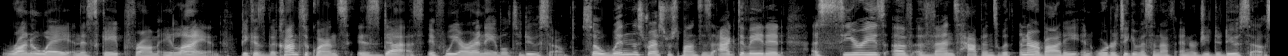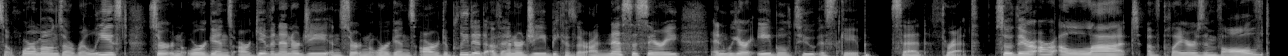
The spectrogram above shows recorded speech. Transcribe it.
run away and escape from a lion? Because the consequence is death if we are unable to do so. So, when the stress response is activated, a series of events happens within our body in order to give us enough energy to do so. So, hormones are released, certain organs are given energy and certain organs are depleted of energy because they're unnecessary, and we are able to escape said threat. So there are a lot of players involved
